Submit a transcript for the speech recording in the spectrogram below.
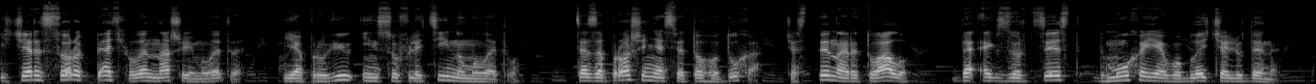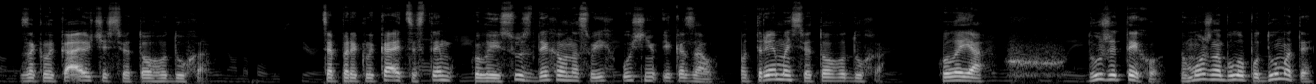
І через 45 хвилин нашої молитви я провів інсуфляційну молитву. Це запрошення Святого Духа, частина ритуалу, де екзорцист дмухає в обличчя людини, закликаючи Святого Духа. Це перекликається з тим, коли Ісус дихав на своїх учнів і казав: Отримай Святого Духа. Коли я дуже тихо, то можна було подумати,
